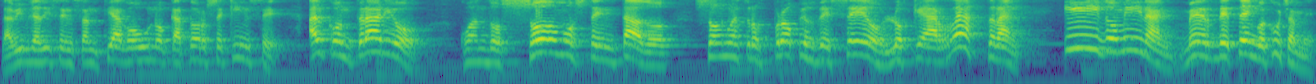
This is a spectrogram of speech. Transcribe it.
La Biblia dice en Santiago 1, 14, 15, al contrario, cuando somos tentados, son nuestros propios deseos los que arrastran y dominan. Me detengo, escúchame.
